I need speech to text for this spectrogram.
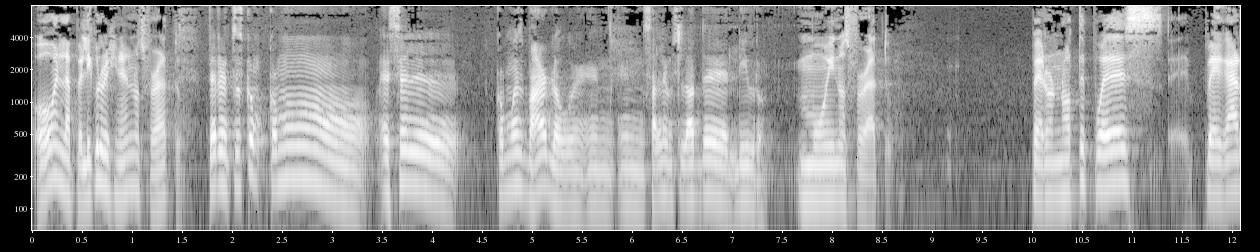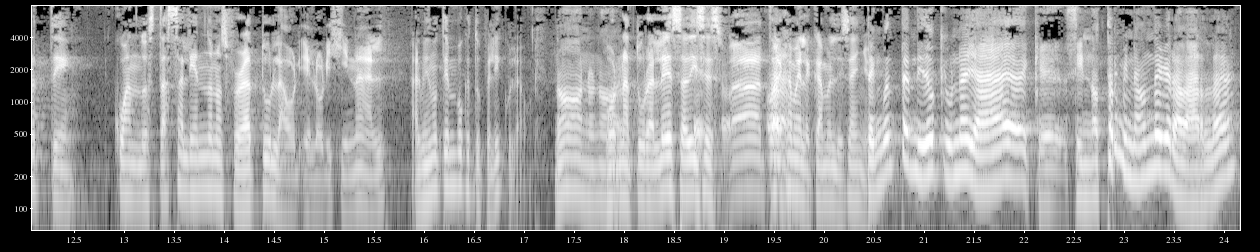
o en la película original Nosferatu. Pero entonces, ¿cómo, cómo es el... ¿Cómo es Barlow en, en Salem Slot del libro? Muy Nosferatu. Pero no te puedes eh, pegarte cuando está saliendo Nosferatu, la el original, al mismo tiempo que tu película. güey. No, no, no. Por naturaleza dices, Eh, ah, ahora, déjame le cambio el diseño. Tengo entendido que una ya, de que si no terminaron de grabarla,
